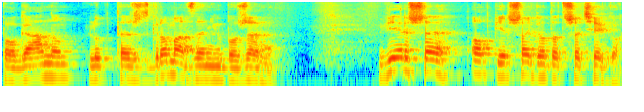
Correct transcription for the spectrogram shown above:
poganom lub też zgromadzeniu Bożemu. Wiersze od pierwszego do trzeciego.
